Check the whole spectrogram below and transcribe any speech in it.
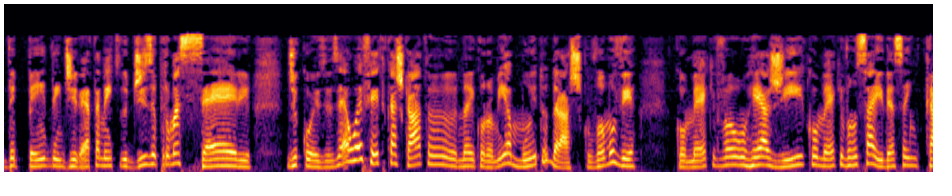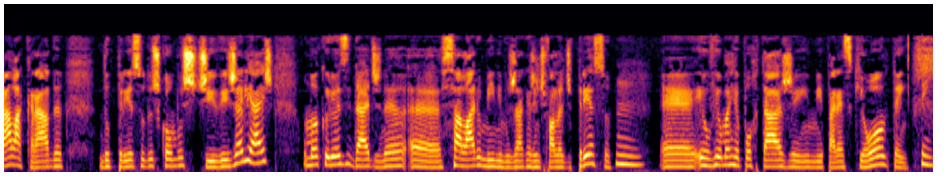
dependem diretamente do diesel por uma série de coisas. É um efeito cascata na economia muito drástico. Vamos ver como é que vão reagir, como é que vão sair dessa encalacrada do preço dos combustíveis. Aliás, uma curiosidade, né? É, salário mínimo, já que a gente fala de preço, hum. é, eu vi uma reportagem, me parece que ontem, Sim.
